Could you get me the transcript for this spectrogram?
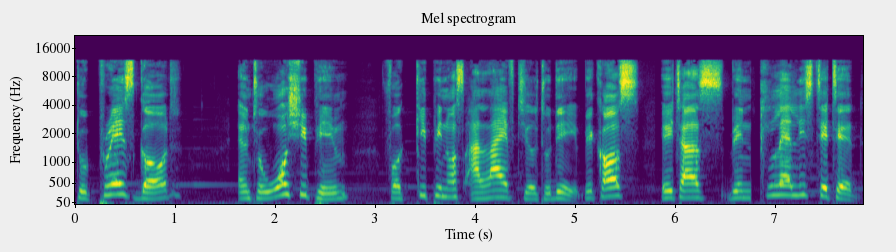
to praise God and to worship Him for keeping us alive till today because it has been clearly stated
